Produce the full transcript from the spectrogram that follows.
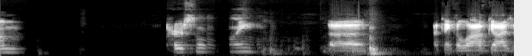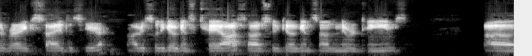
Um, personally, uh, think a lot of guys are very excited this year. Obviously, to go against Chaos, obviously, to go against some of the newer teams. Uh,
